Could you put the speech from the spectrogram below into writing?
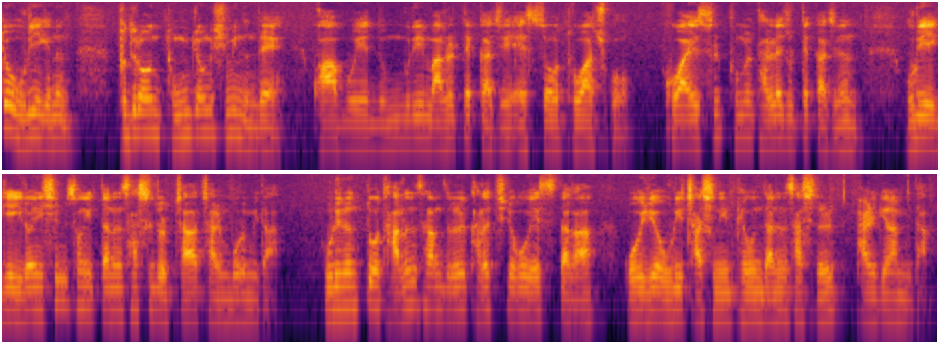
또 우리에게는 부드러운 동정심이 있는데 과부의 눈물이 마를 때까지 애써 도와주고 고아의 슬픔을 달래줄 때까지는 우리에게 이런 심성이 있다는 사실조차 잘 모릅니다. 우리는 또 다른 사람들을 가르치려고 애쓰다가 오히려 우리 자신이 배운다는 사실을 발견합니다.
